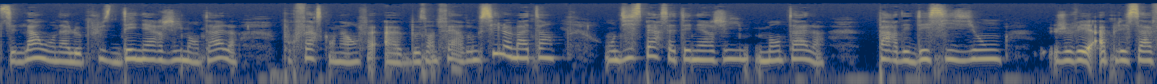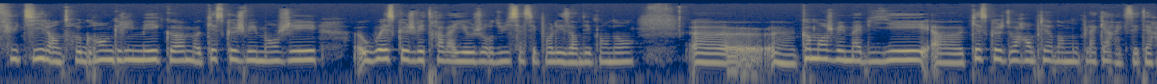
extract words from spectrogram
C'est là où on a le plus d'énergie mentale pour faire ce qu'on a, a besoin de faire. Donc si le matin, on disperse cette énergie mentale par des décisions je vais appeler ça futile entre grands grimés comme qu'est-ce que je vais manger, euh, où est-ce que je vais travailler aujourd'hui, ça c'est pour les indépendants, euh, euh, comment je vais m'habiller, qu'est-ce que je dois remplir dans mon placard, etc.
